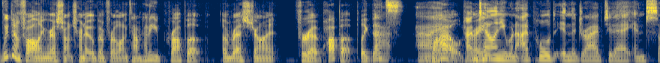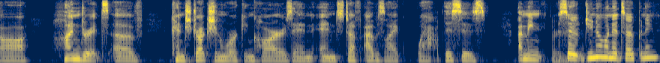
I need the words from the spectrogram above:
We've been following restaurants trying to open for a long time. How do you prop up a restaurant for a pop up? Like, that's I- wild. I'm right? telling you, when I pulled in the drive today and saw hundreds of construction working cars and and stuff, I was like, wow, this is. I mean, so do you know when it's opening?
